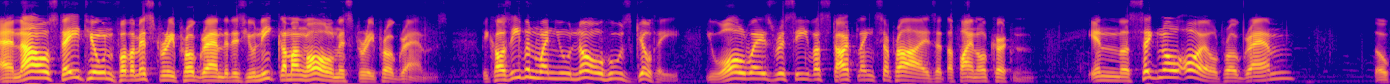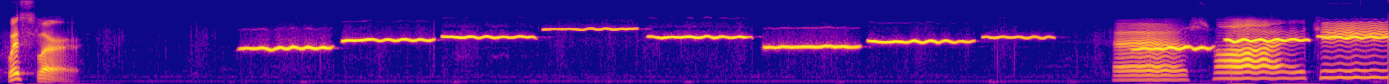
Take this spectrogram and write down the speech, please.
And now, stay tuned for the mystery program that is unique among all mystery programs. Because even when you know who's guilty, you always receive a startling surprise at the final curtain. In the Signal Oil program, The Whistler. S I G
